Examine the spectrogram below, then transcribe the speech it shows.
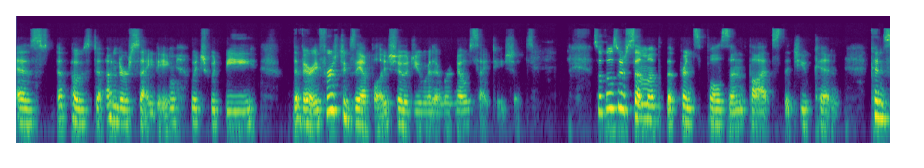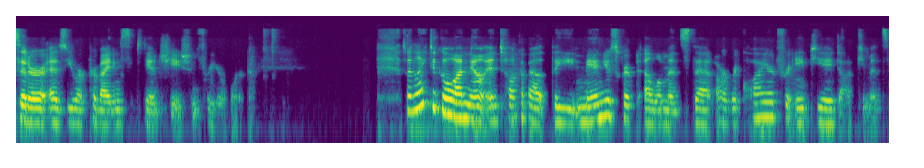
as opposed to underciting, which would be the very first example I showed you where there were no citations. So those are some of the principles and thoughts that you can consider as you are providing substantiation for your work. So I'd like to go on now and talk about the manuscript elements that are required for APA documents.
